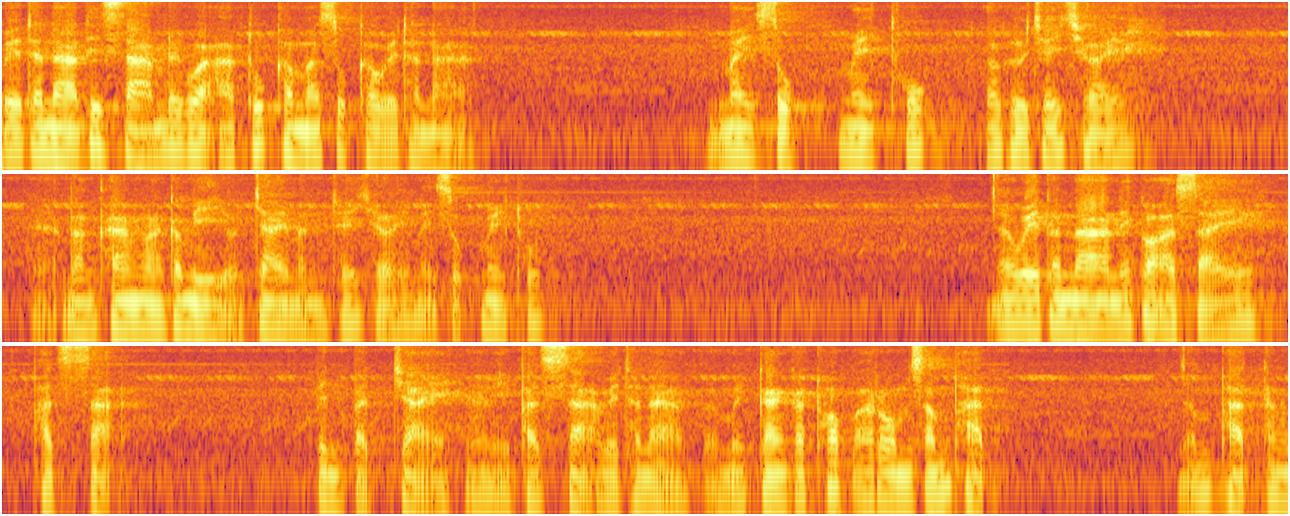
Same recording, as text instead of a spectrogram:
เวทนาที่สามเรียกว่าอาทุกขมสุขเวทนา ไม่สุขไม่ทุกข์ก็คือเฉยเฉย บางครั้งมันก็มีอยู่ใจมันเฉยเฉยไม่สุขไม่ทุกข์เวทนานี้ก็อาศัยผัสสะเป็นปัจจัยมีผัสสะเวทนาเหมือนการกระทบอารมณ์สัมผัส สัมผัสทาง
